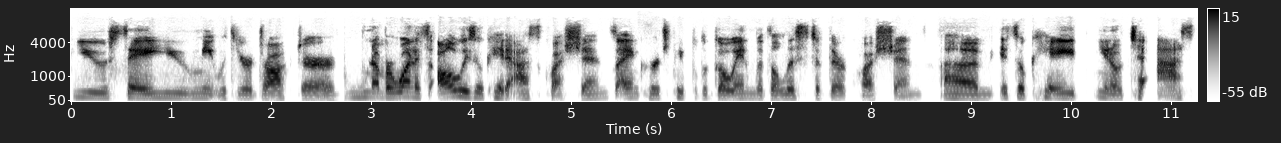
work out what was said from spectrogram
you say you meet with your doctor number one it's always okay to ask questions. I encourage people to go in with a list of their questions. Um, it's okay you know to ask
